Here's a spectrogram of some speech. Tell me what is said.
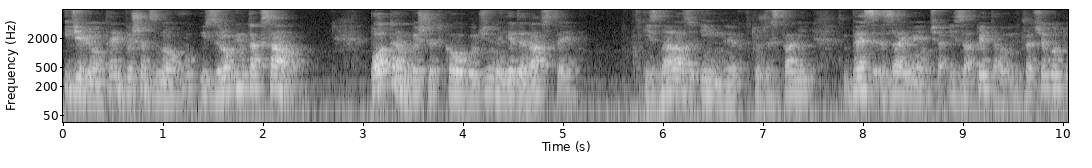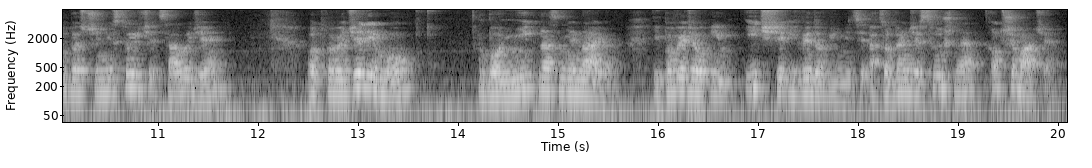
i dziewiątej wyszedł znowu i zrobił tak samo. Potem wyszedł koło godziny jedenastej i znalazł innych, którzy stali bez zajęcia i zapytał ich, dlaczego tu bezczynnie stoicie cały dzień? Odpowiedzieli mu, bo nikt nas nie najął. I powiedział im, idźcie i wy do winnicy, a co będzie słuszne, otrzymacie.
